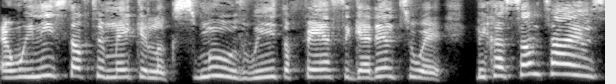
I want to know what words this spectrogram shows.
And we need stuff to make it look smooth. We need the fans to get into it because sometimes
